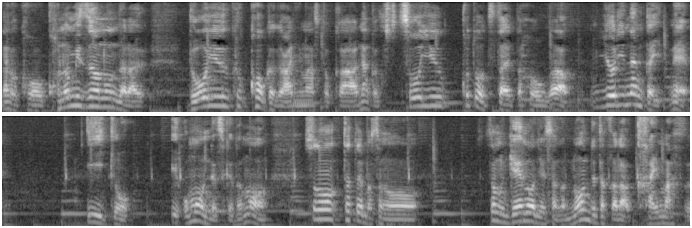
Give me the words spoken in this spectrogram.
なんかこうこの水を飲んだらどういう効果がありますとかなんかそういうことを伝えた方がよりなんかねいいと思うんですけどもその例えばそのその芸能人さんが飲んでたから買います。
